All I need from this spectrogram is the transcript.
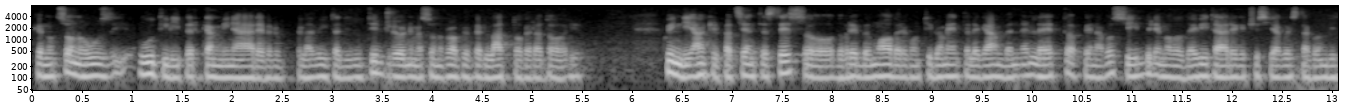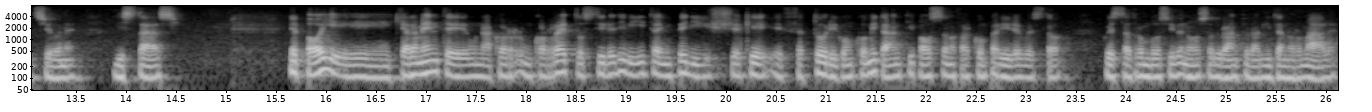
che non sono usi, utili per camminare per, per la vita di tutti i giorni, ma sono proprio per l'atto operatorio. Quindi anche il paziente stesso dovrebbe muovere continuamente le gambe nel letto appena possibile in modo da evitare che ci sia questa condizione di stasi. E poi chiaramente cor- un corretto stile di vita impedisce che fattori concomitanti possano far comparire questo, questa trombosi venosa durante una vita normale.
